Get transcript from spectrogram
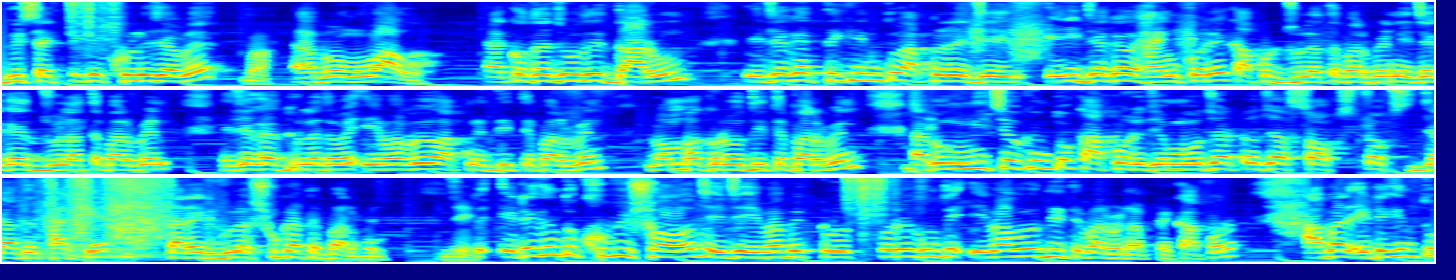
দুই সাইড থেকে খুলে যাবে এবং ওয়াও এক কথা যদি দারুণ। এই জায়গায় থেকে কিন্তু আপনারা যে এই জায়গায় হ্যাং করে কাপড় ঝুলাতে পারবেন এই জায়গায় ঝুলাতে পারবেন এই জায়গায় ঝুলাতে পারবেন এভাবেও আপনি দিতে পারবেন লম্বা করেও দিতে পারবেন এবং নিচেও কিন্তু কাপড়ে যে মোজা টোজা সক্স টক্স যাতে থাকে তারা এগুলো শুকাতে পারবেন। তো এটা কিন্তু খুবই সহজ এই যে এভাবে ক্লোজ করে কিন্তু এভাবেও দিতে পারবেন আপনি কাপড়। আবার এটা কিন্তু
